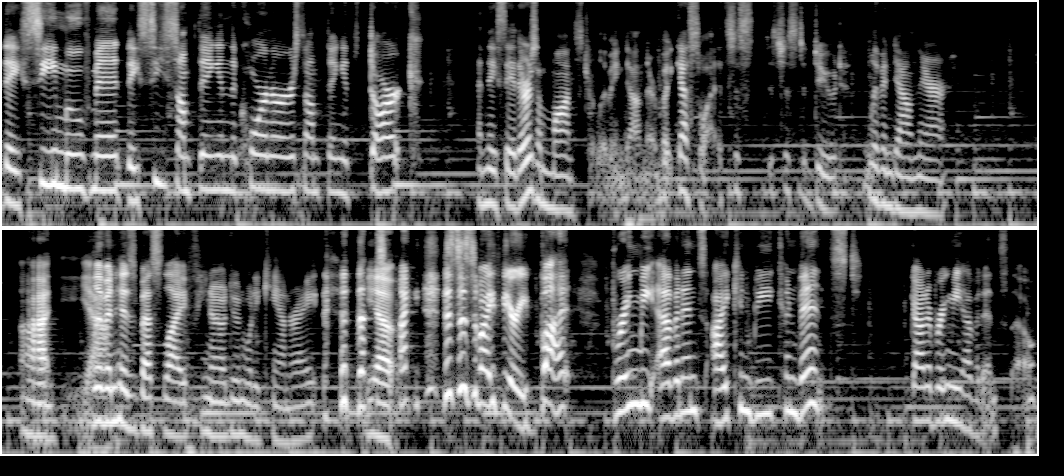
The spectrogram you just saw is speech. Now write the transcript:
They see movement, they see something in the corner or something, it's dark, and they say there's a monster living down there. But guess what? It's just it's just a dude living down there um, uh, yeah. living his best life, you know, doing what he can, right? yeah. This is my theory, but bring me evidence. I can be convinced. Got to bring me evidence, though.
